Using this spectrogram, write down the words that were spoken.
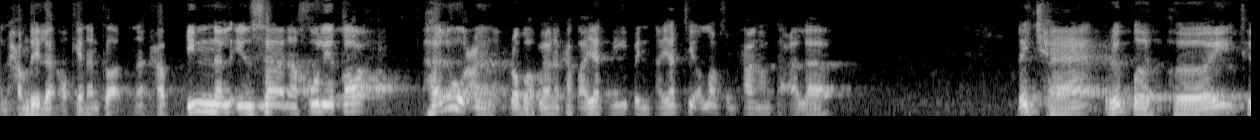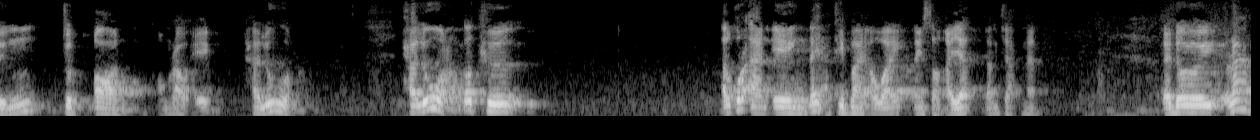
الحمد لله โอเคนั้นก่อนนะครับอินนัลอินซานะคุลิกะฮะลูอาเราบอกแล้วนะครับอายัดนี้เป็นอายัดที่อัลลอฮ์ سبحانه และ تعالى ได้แฉหรือเปิดเผยถึง จุดอ่อนของเราเองฮะลูฮาลูก็คืออัลกุรอานเองได้อธิบายเอาไว้ในสองอายัดหลังจากนั้น แต่โดยราก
